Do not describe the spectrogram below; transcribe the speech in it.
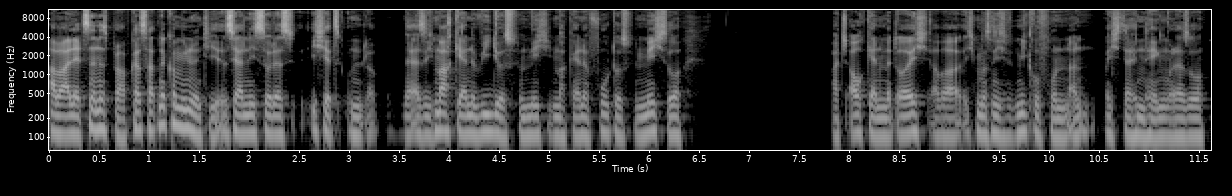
Aber letzten Endes, Broadcast hat eine Community. Ist ja nicht so, dass ich jetzt unglaublich. Ne? Also ich mache gerne Videos für mich, ich mache gerne Fotos für mich, so. Quatsch auch gerne mit euch, aber ich muss nicht das Mikrofon an euch dahin hängen oder so.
